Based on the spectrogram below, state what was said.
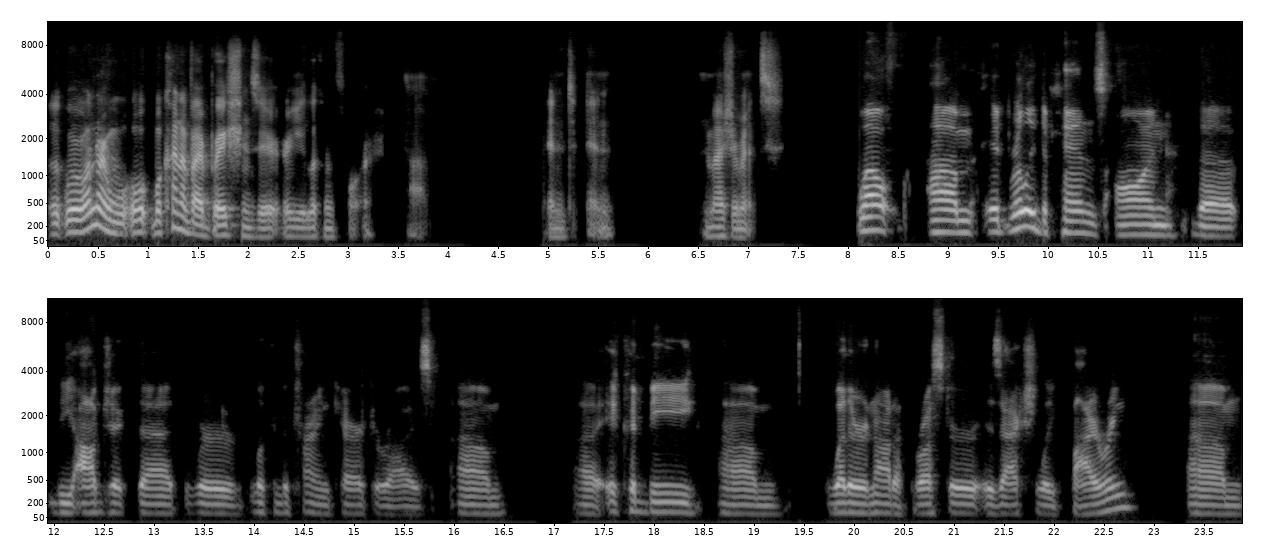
We're wondering what, what kind of vibrations are, are you looking for uh, and and measurements? Well, um, it really depends on the the object that we're looking to try and characterize. Um, uh, it could be um, whether or not a thruster is actually firing. Um,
